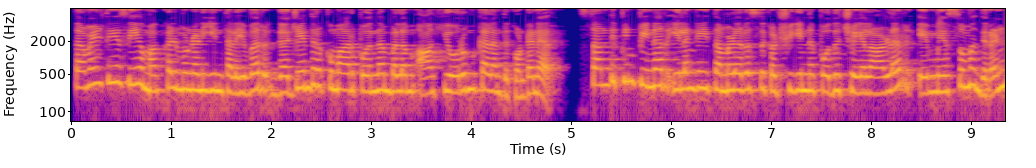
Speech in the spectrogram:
தமிழ் தேசிய மக்கள் முன்னணியின் தலைவர் கஜேந்திரகுமார் பொன்னம்பலம் ஆகியோரும் கலந்து கொண்டனர். சந்திப்பின் பின்னர் இலங்கை தமிழரசு கட்சியின் பொதுச் செயலாளர் எம். ஏ. சுமந்திரன்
